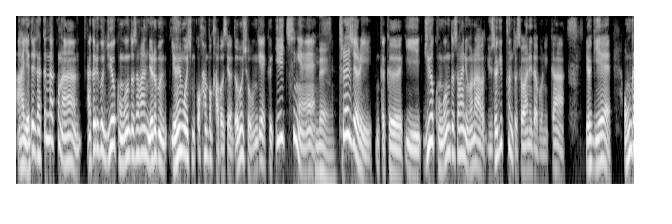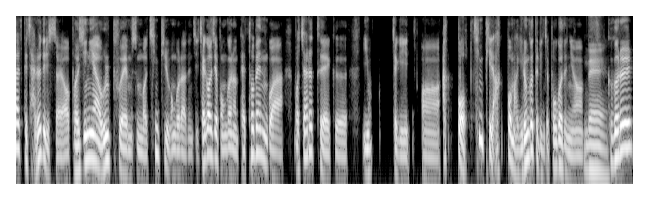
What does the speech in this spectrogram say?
아 얘들 다 끝났구나. 아 그리고 뉴욕 공공도서관 여러분 여행 오시면 꼭 한번 가보세요. 너무 좋은 게 그 1층에 네. 트레저리 그러니까 그 이 뉴욕 공공도서관이 워낙 유서 깊은 도서관이다 보니까 여기에 온갖 그 자료들이 있어요. 버지니아 울프의 무슨 뭐 친필 원고라든지 제가 어제 본 거는 베토벤과 모차르트의 그 이 저기 어 악보 친필 악보 막 이런 것들이 이제 보거든요. 네. 그거를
